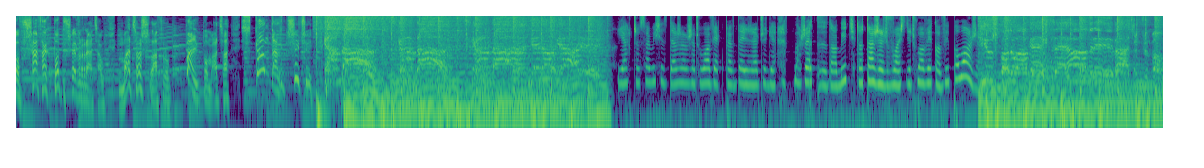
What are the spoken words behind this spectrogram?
Wszystko w szafach poprzewracał. Maca szlafrok, palto maca, skandal krzyczy. Skandal! Skandal! Skandal! Nie do wiary! Jak czasami się zdarza, że człowiek pewnej rzeczy nie może zrobić, to ta rzecz właśnie człowiekowi pomoże. Już podłogę chcę odrywać. Będzie rwał,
